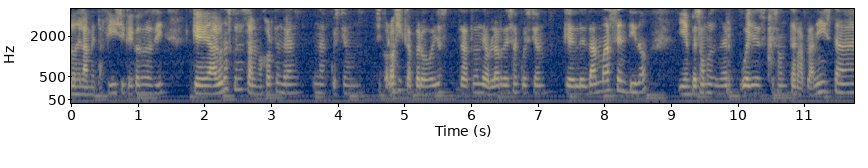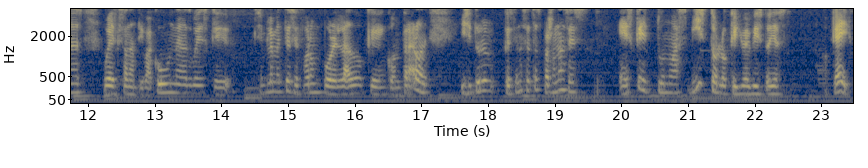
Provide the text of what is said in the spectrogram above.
lo de la metafísica y cosas así, que algunas cosas a lo mejor tendrán una cuestión psicológica, pero ellos tratan de hablar de esa cuestión que les da más sentido y empezamos a tener güeyes que son terraplanistas, güeyes que son antivacunas, güeyes que simplemente se fueron por el lado que encontraron. Y si tú lo cuestionas a estas personas es es que tú no has visto lo que yo he visto y es ok,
